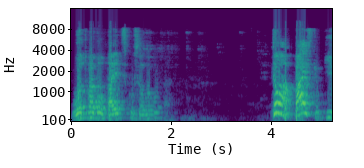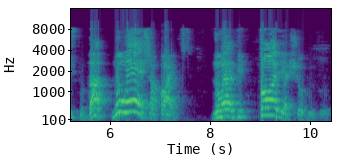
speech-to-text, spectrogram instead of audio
o outro vai voltar e a discussão vai voltar. Então a paz que o Cristo dá não é essa paz. Não é a vitória sobre os outros.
